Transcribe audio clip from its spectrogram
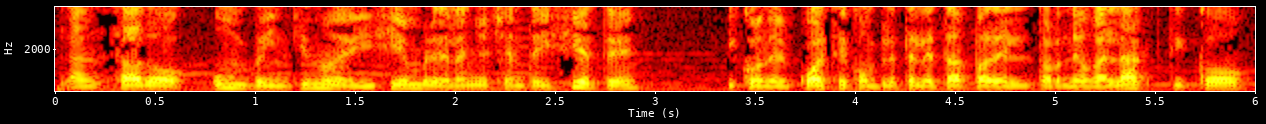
lanzado un 21 de diciembre del año 87, y con el cual se completa la etapa del torneo galáctico,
